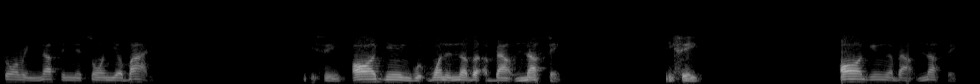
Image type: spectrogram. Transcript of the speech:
storing nothingness on your body. You see, arguing with one another about nothing. You see, arguing about nothing.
